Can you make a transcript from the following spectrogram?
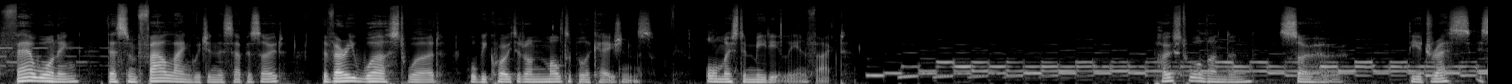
Fair warning, there's some foul language in this episode. The very worst word will be quoted on multiple occasions, almost immediately, in fact. Post war London, Soho. The address is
